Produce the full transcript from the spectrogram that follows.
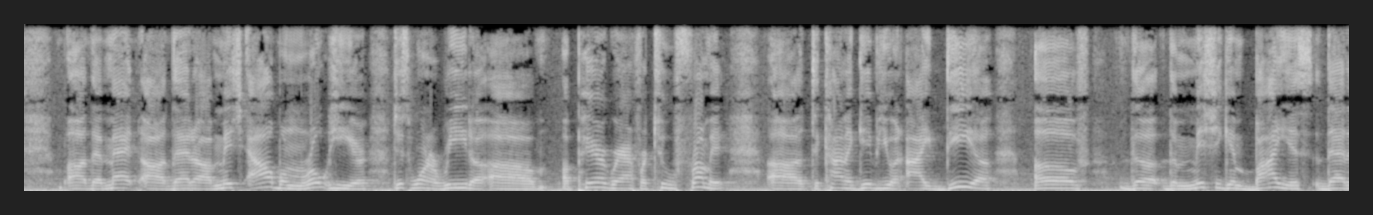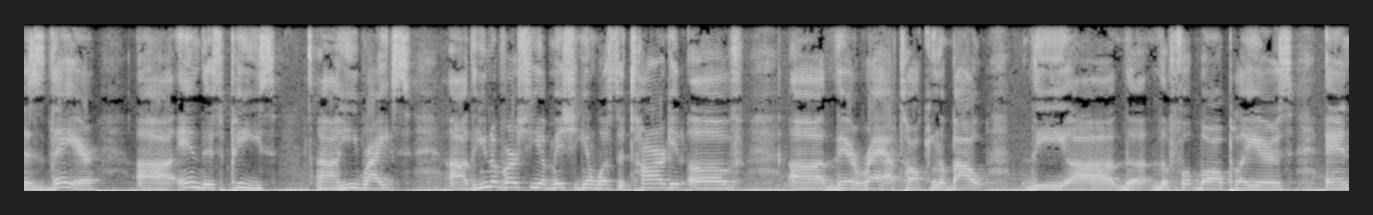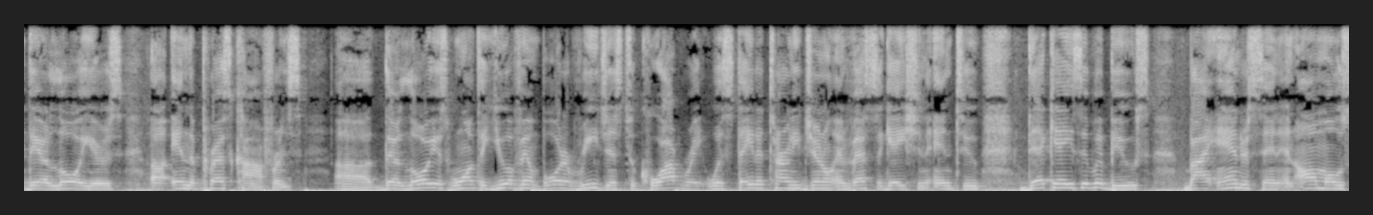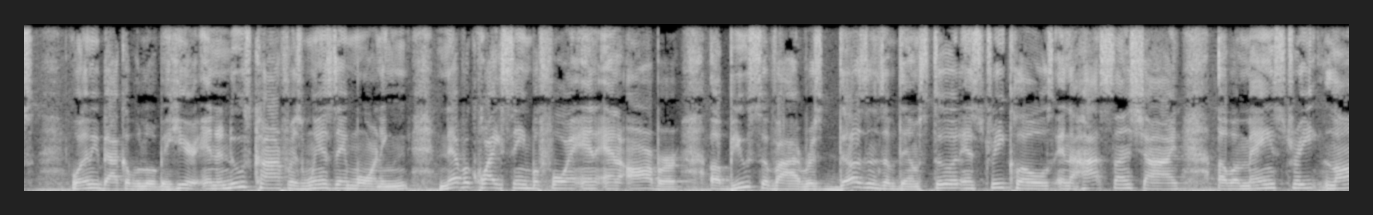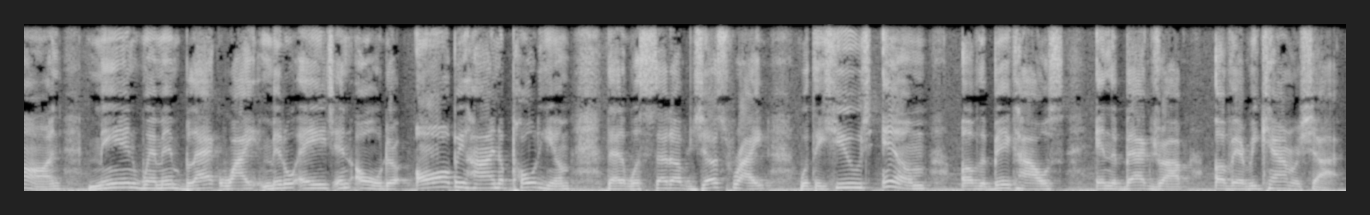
uh, that Matt, uh, that uh, Mitch Albom wrote here, just want to read a, um, a paragraph or two from it uh, to kind of give you an idea of the the Michigan bias that is there uh, in this piece. Uh, he writes uh, the University of Michigan was the target of uh, their wrath, talking about the uh, the the football players and their lawyers uh, in the press conference. Uh, their lawyers want the U of M Board of Regents to cooperate with State Attorney General investigation into decades of abuse by Anderson and almost, well, let me back up a little bit here. In a news conference Wednesday morning, never quite seen before in Ann Arbor, abuse survivors, dozens of them, stood in street clothes in the hot sunshine of a Main Street lawn, men, women, black, white, middle aged, and older, all behind a podium that was set up up just right with the huge M of the big house in the backdrop of every camera shot.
